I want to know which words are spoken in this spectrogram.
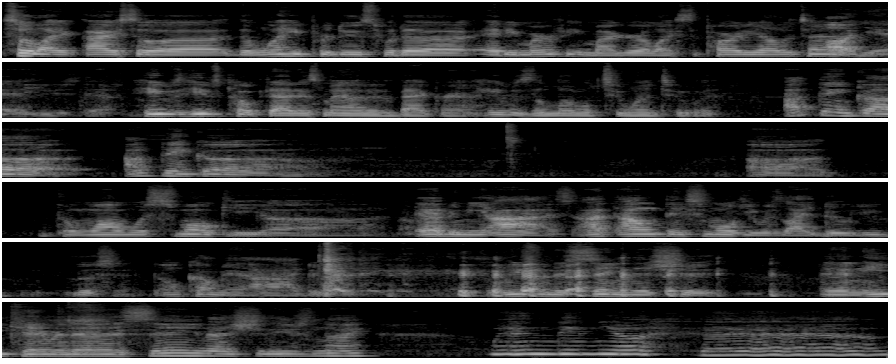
So like, all right. So uh, the one he produced with uh, Eddie Murphy, "My Girl Likes to Party All the Time." Oh yeah, he was definitely. He was he was coked out his mound in the background. He was a little too into it. I think. uh I think. uh uh The one with Smokey, uh Ebony Eyes. I, I don't think Smokey was like, dude, you listen, don't come in high, dude. we finna sing this shit. And he came in there and sang that shit. He was like, Wind in your hair,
